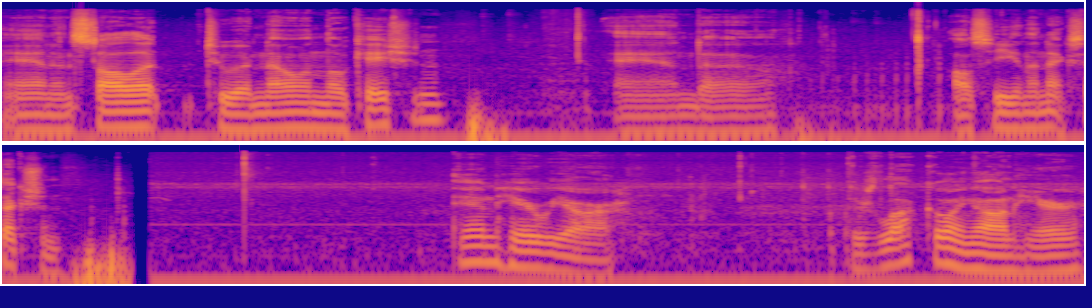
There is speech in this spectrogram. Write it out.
and install it to a known location and uh, I'll see you in the next section. And here we are. There's a lot going on here,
